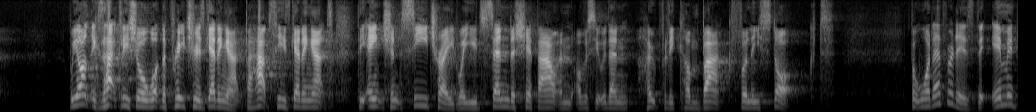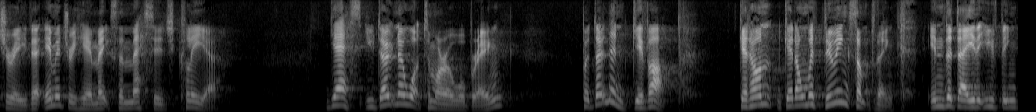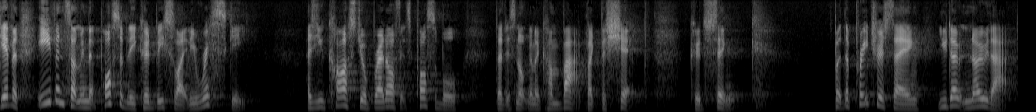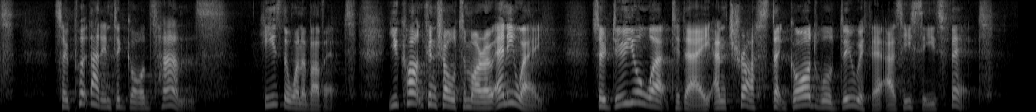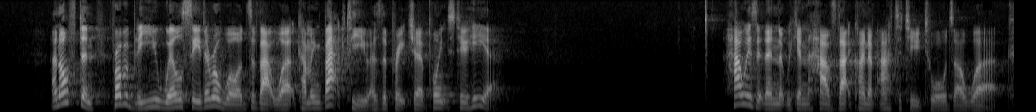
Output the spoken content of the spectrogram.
We aren't exactly sure what the preacher is getting at. Perhaps he's getting at the ancient sea trade where you'd send a ship out and obviously it would then hopefully come back fully stocked. But whatever it is, the imagery, the imagery here makes the message clear. Yes, you don't know what tomorrow will bring. But don't then give up. Get on, get on with doing something in the day that you've been given, even something that possibly could be slightly risky. As you cast your bread off, it's possible that it's not going to come back, like the ship could sink. But the preacher is saying, You don't know that. So put that into God's hands. He's the one above it. You can't control tomorrow anyway. So do your work today and trust that God will do with it as he sees fit. And often, probably, you will see the rewards of that work coming back to you, as the preacher points to here. How is it then that we can have that kind of attitude towards our work?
